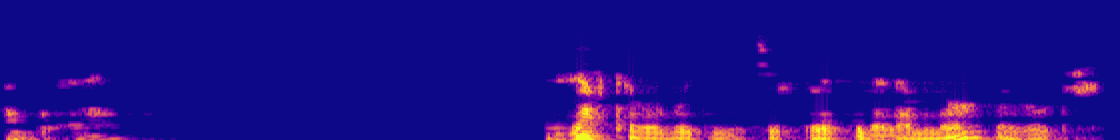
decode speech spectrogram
Отдыхайте. Завтра вы будете чувствовать себя намного лучше.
